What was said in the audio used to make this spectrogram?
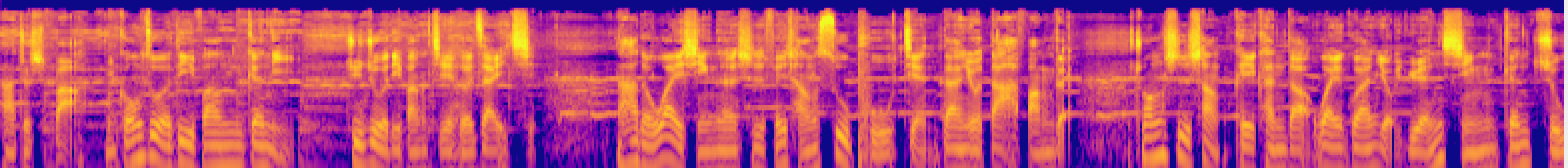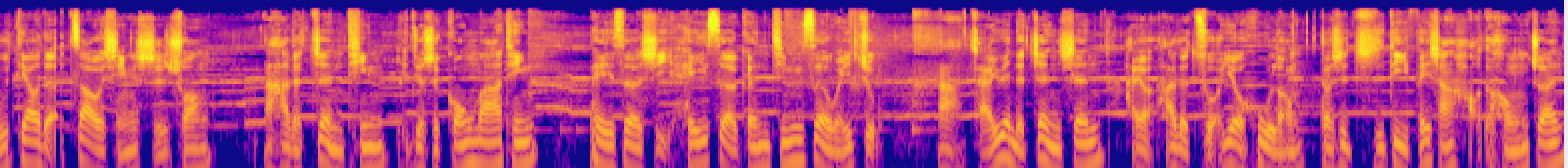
那就是把你工作的地方跟你居住的地方结合在一起。那它的外形呢是非常素朴、简单又大方的。装饰上可以看到外观有圆形跟竹雕的造型石窗。那它的正厅，也就是公妈厅，配色是以黑色跟金色为主。那宅院的正身，还有它的左右护龙，都是质地非常好的红砖，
